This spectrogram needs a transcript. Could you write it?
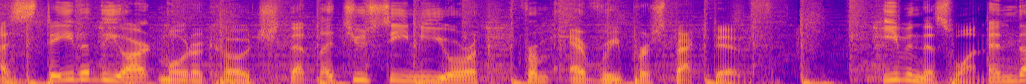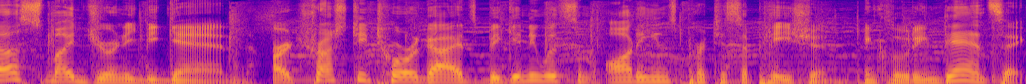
a state-of-the-art motor coach that lets you see New York from every perspective. Even this one. And thus my journey began. Our trusty tour guides beginning with some audience participation, including dancing,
